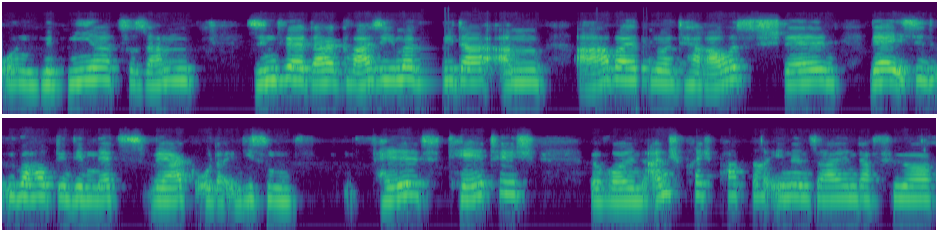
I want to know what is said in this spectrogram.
und mit mir zusammen sind wir da quasi immer wieder am Arbeiten und herausstellen, wer ist überhaupt in dem Netzwerk oder in diesem Feld tätig. Wir wollen AnsprechpartnerInnen sein dafür.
